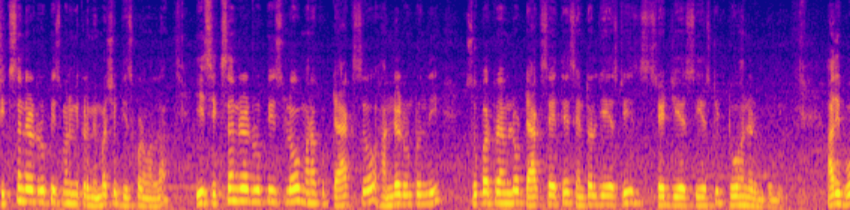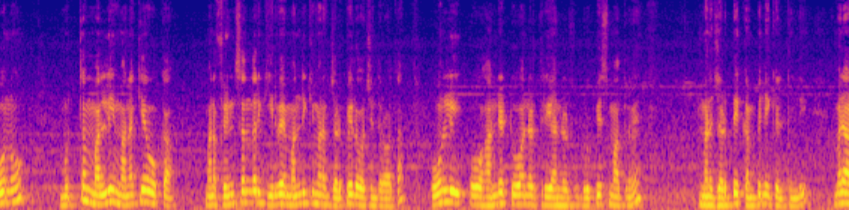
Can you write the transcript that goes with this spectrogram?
సిక్స్ హండ్రెడ్ రూపీస్ మనం ఇక్కడ మెంబర్షిప్ తీసుకోవడం వల్ల ఈ సిక్స్ హండ్రెడ్ రూపీస్లో మనకు ట్యాక్స్ హండ్రెడ్ ఉంటుంది. సూపర్ ప్రైమ్లో ట్యాక్స్ అయితే central GST state GST two hundred ఉంటుంది. అది బోను మొత్తం మళ్ళీ మనకే ఒక మన ఫ్రెండ్స్ అందరికి ఇరవై మందికి మనకు జడిపేలో వచ్చిన తర్వాత ఓన్లీ ఓ hundred two hundred three hundred rupees మాత్రమే మన జడిపే కంపెనీకి వెళ్తుంది మరి ఆ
